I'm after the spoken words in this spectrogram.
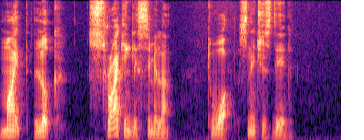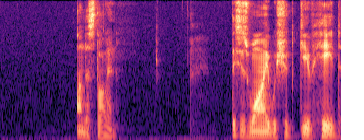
might look strikingly similar to what snitches did under Stalin. This is why we should give heed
